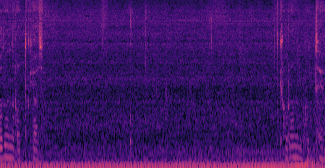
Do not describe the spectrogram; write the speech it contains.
결혼을 어떻게 하죠? 결혼은 못해요.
